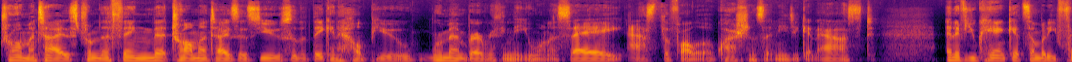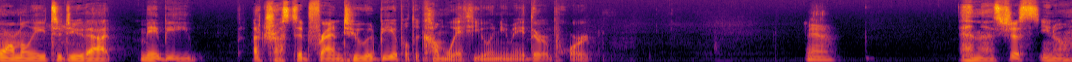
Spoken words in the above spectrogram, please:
traumatized from the thing that traumatizes you so that they can help you remember everything that you want to say, ask the follow up questions that need to get asked. And if you can't get somebody formally to do that, maybe a trusted friend who would be able to come with you when you made the report. Yeah. And that's just, you know,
